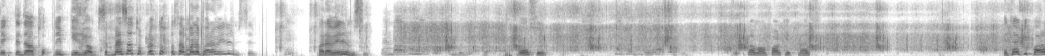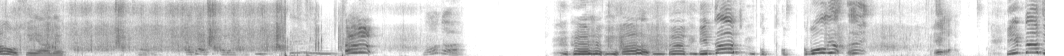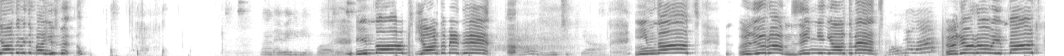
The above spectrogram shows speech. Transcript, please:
Bekle daha toplayıp geliyorum. Ben sana toprak toplasam bana para verir misin? ne? Para verir misin? Ben balkon yapacaktım dedim. Olsun. Verdim. Tamam fark etmez. Yeter ki paran olsun yani. Tamam. Yeter ki param olsun. ne oldu? İmdat! Kup, kup, kup oluyor. Ee, ee. İmdat yardım edin ben yüzme... Bari. İmdat yardım edin. Ne oldu düzgün çık ya. İmdat! Ölüyorum. Zengin yardım et. Ne oluyor lan? Ölüyorum imdat.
